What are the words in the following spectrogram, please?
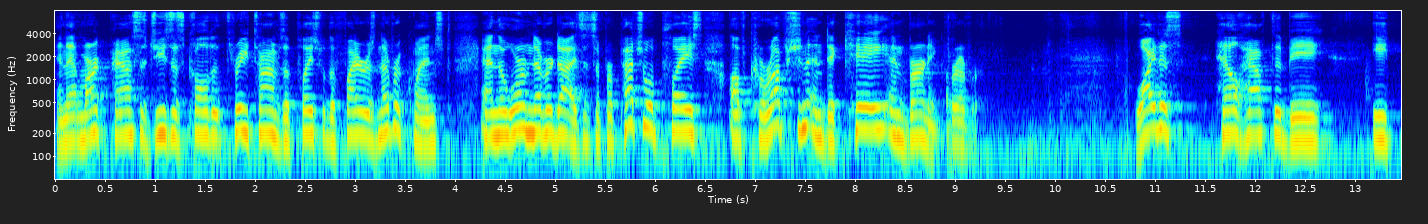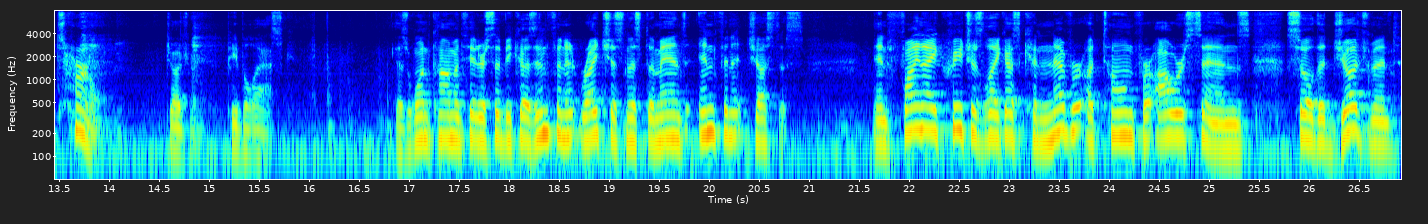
In that Mark passage, Jesus called it three times a place where the fire is never quenched and the worm never dies. It's a perpetual place of corruption and decay and burning forever. Why does hell have to be eternal judgment? People ask. As one commentator said, because infinite righteousness demands infinite justice. And finite creatures like us can never atone for our sins, so the judgment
